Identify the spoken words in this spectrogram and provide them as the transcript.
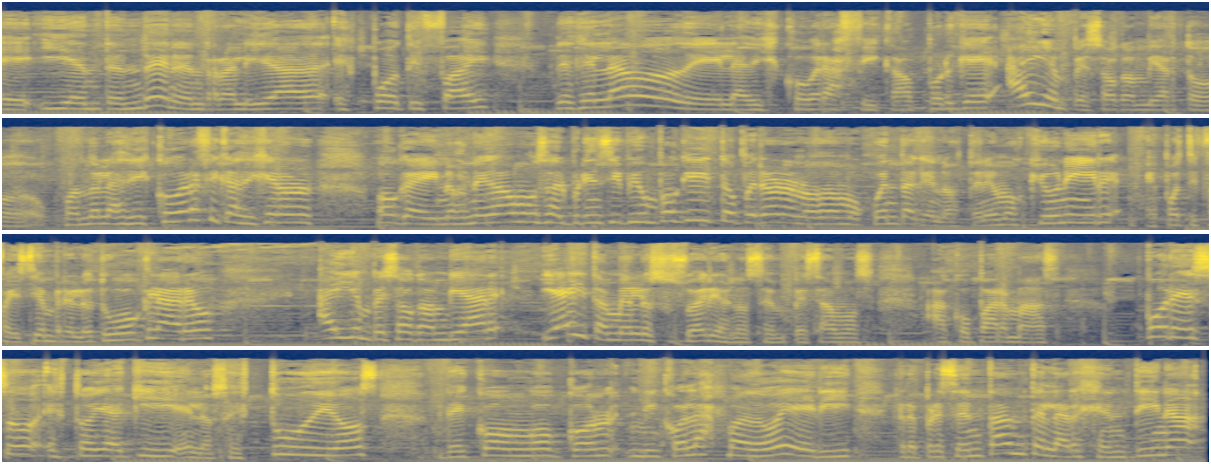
eh, y entender en realidad Spotify desde el lado de la discográfica, porque ahí empezó a cambiar todo. Cuando las discográficas dijeron, ok, nos negamos al principio un poquito, pero ahora nos damos cuenta que nos tenemos que unir, Spotify siempre lo tuvo claro, ahí empezó a cambiar y ahí también los usuarios nos empezamos a copar más. Por eso estoy aquí en los estudios de Congo con Nicolás Madoeri, representante de la Argentina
